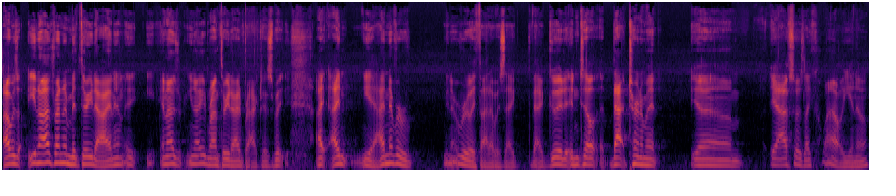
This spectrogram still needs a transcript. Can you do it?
I was, you know, I was running mid 39 and, and I was, you know, I run 39 practice, but I, I, yeah, I never, you know, really thought I was that, that good until that tournament. Um, yeah. So I was like, wow, you know,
